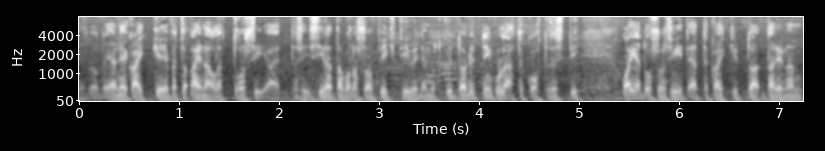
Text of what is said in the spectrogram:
Ja, tuota, ja ne kaikki eivät aina ole tosia, että siis sillä tavalla se on fiktiivinen, mutta kyllä nyt niin kuin lähtökohtaisesti ajatus on siitä, että kaikki tarinan,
